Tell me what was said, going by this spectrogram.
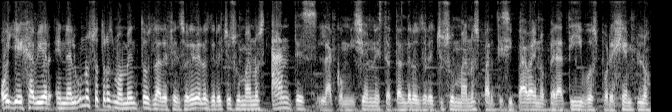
Oye, Javier, en algunos otros momentos la Defensoría de los Derechos Humanos, antes la Comisión Estatal de los Derechos Humanos participaba en operativos, por ejemplo,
